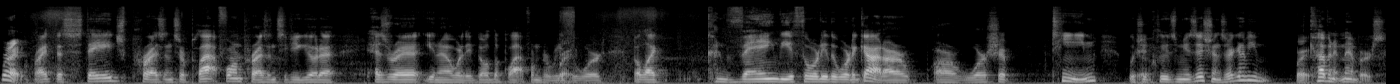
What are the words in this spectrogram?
right, right? The stage presence or platform presence, if you go to Ezra, you know, where they build the platform to read the word, but like conveying the authority of the word of God. Our our worship team, which includes musicians, they're going to be Right. covenant members,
